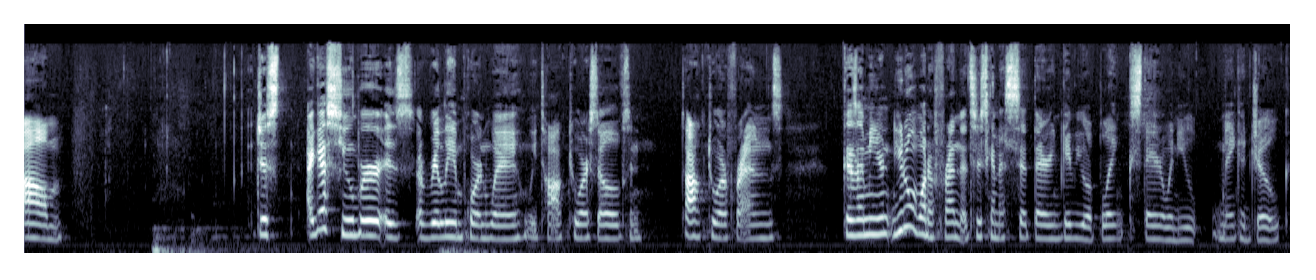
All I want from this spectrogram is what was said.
Um, just, I guess humor is a really important way we talk to ourselves and talk to our friends. Because, I mean, you don't want a friend that's just going to sit there and give you a blank stare when you make a joke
